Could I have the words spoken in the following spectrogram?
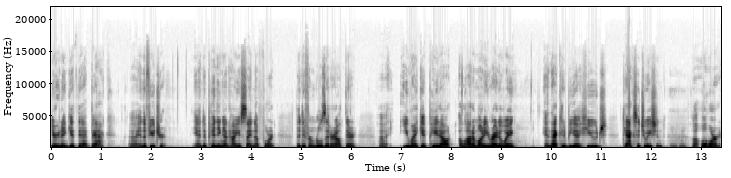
you're going to get that back uh, in the future. And depending on how you sign up for it, the different rules that are out there, uh, you might get paid out a lot of money right away. And that could be a huge tax situation. Uh, or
